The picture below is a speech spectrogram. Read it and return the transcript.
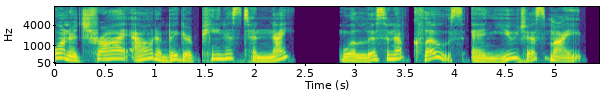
Want to try out a bigger penis tonight? Well, listen up close and you just might.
